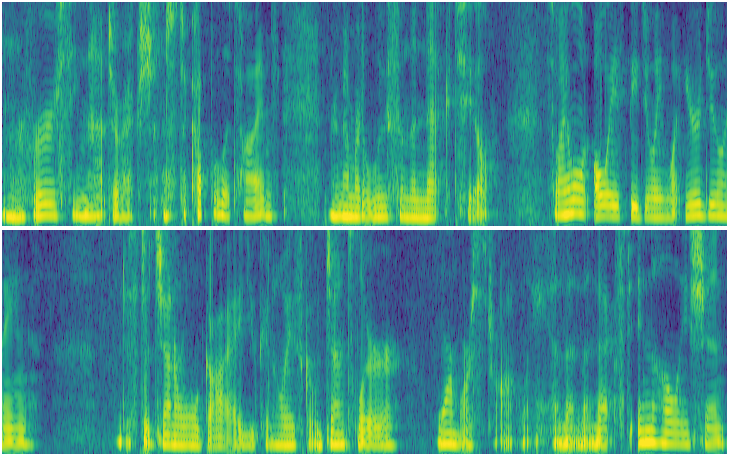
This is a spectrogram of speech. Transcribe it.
And reversing that direction just a couple of times. And remember to loosen the neck too. So I won't always be doing what you're doing, just a general guide. You can always go gentler or more strongly. And then the next inhalation,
